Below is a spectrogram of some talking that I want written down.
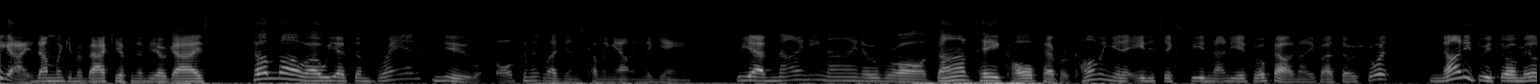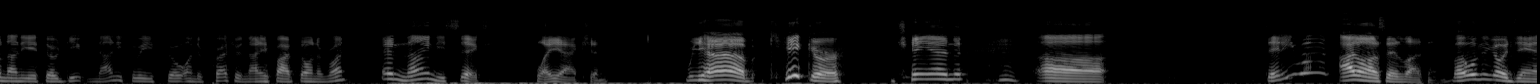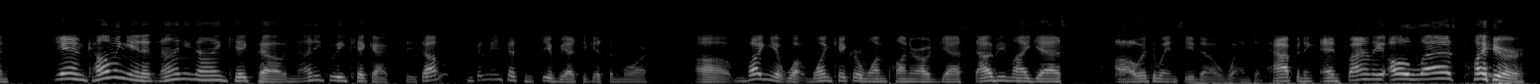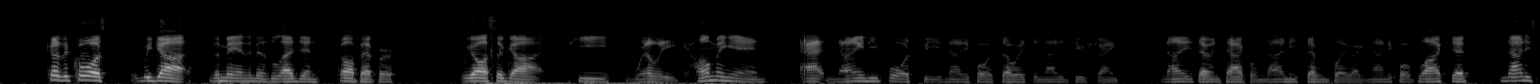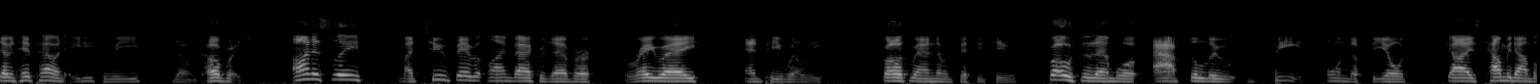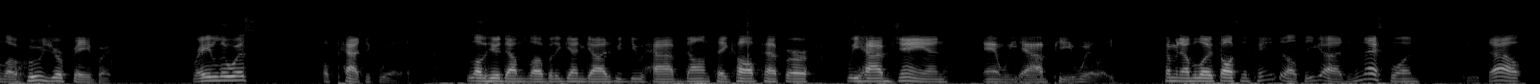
Hey guys, I'm back here from the video, guys. Tomorrow we have some brand new Ultimate Legends coming out in the game. We have 99 overall Dante Culpepper coming in at 86 speed, 98 throw power, 95 throw short, 93 throw middle, 98 throw deep, 93 throw under pressure, 95 throw on the run, and 96 play action. We have kicker Jan uh Denny I don't know how to say his last name, but we're gonna go with Jan. Jan coming in at 99 kick power, 93 kick accuracy. So I'm gonna be interested to see if we actually get some more. Uh, if I can get what one kicker, one punter, I would guess that would be my guess. Uh, we'll have to wait and see though what ends up happening. And finally, our last player, because of course we got the man, the myth, legend, Culpepper. We also got P. Willie coming in at 94 speed, 94 acceleration, 92 strength. 97 tackle, 97 play rate, 94 block shed, 97 hit power, and 83 zone coverage. Honestly, my two favorite linebackers ever, Ray Ray and P. Willie. Both ran number 52. Both of them were absolute beasts on the field. Guys, tell me down below who's your favorite, Ray Lewis or Patrick Willis? Love to hear down below. But again, guys, we do have Dante Culpepper. We have Jan and we have P. Willie. Tell me down below your thoughts and opinions, and I'll see you guys in the next one. Peace out.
